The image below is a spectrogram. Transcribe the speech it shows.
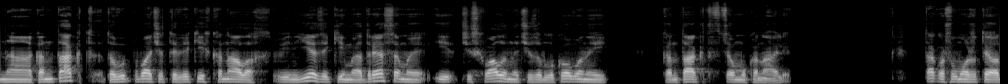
на контакт, то ви побачите, в яких каналах він є, з якими адресами, і чи схвалений, чи заблокований контакт в цьому каналі. Також ви можете е,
